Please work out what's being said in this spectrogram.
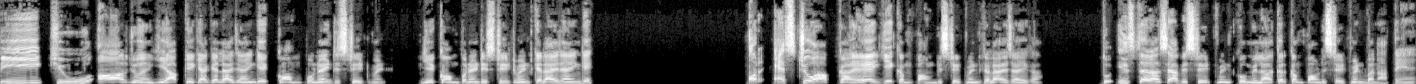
पी क्यू आर जो है, ये आपके क्या कहलाए जाएँगे? कॉम्पोनेंट स्टेटमेंट ये कॉम्पोनेंट स्टेटमेंट कहलाए जाएँगे। और एस जो आपका है, ये कंपाउंड स्टेटमेंट कहलाया जाएगा। तो इस तरह से आप स्टेटमेंट को मिलाकर कंपाउंड स्टेटमेंट बनाते हैं।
